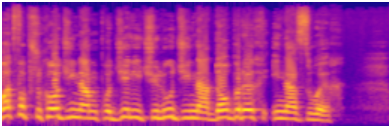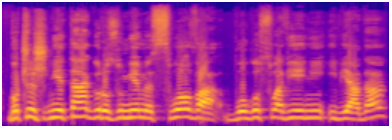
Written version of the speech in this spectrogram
Łatwo przychodzi nam podzielić ludzi na dobrych i na złych, bo czyż nie tak rozumiemy słowa błogosławieni i biada?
